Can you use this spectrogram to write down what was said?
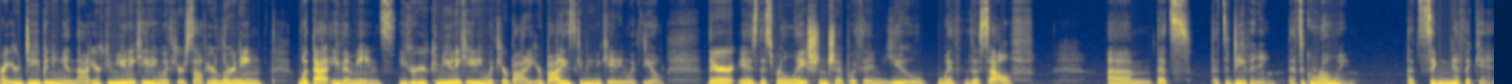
right? You're deepening in that you're communicating with yourself you're learning what that even means. You're, you're communicating with your body your body's communicating with you. There is this relationship within you with the self um, that's that's deepening that's growing that's significant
